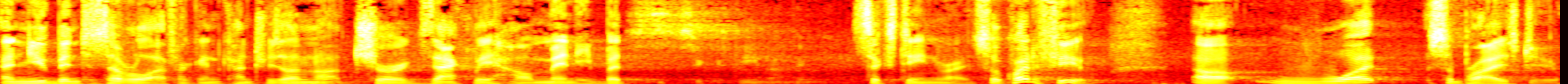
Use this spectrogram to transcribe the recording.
and you've been to several African countries. I'm not sure exactly how many, but 16, I think. 16, right? So quite a few. Uh, what surprised you?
